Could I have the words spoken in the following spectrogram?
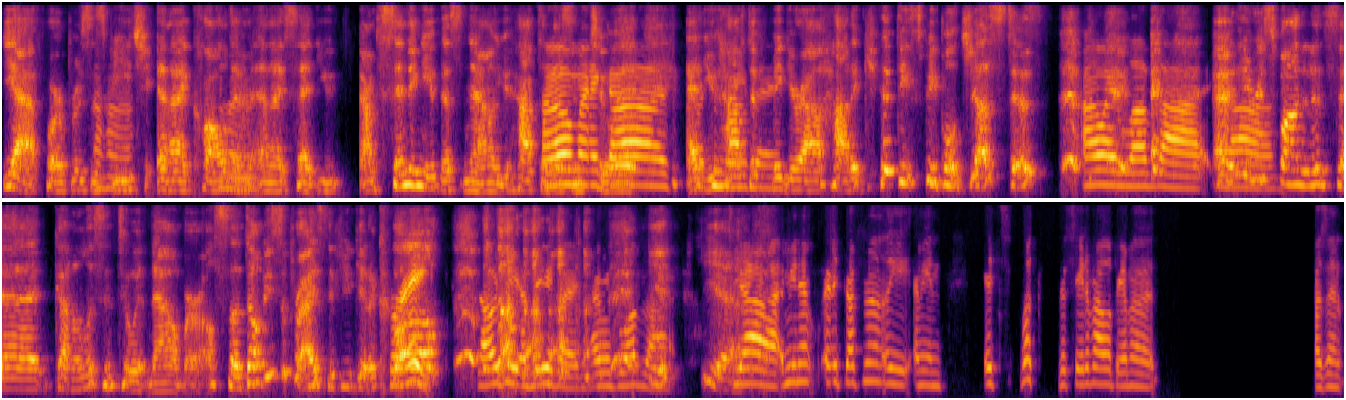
Yeah, for Bruce's Uh-huh. Beach. And I called him Uh-huh. and I said, "You, I'm sending you this now. You have to oh listen my to it, and you have to figure out how to get these people justice." Oh i love that. And he responded and said, "Gonna listen to it now, Merle. So don't be surprised if you get a Great. call." that would be amazing. I would love Yeah, that. yeah, yeah. I mean it, it definitely i mean it's look the state of alabama doesn't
